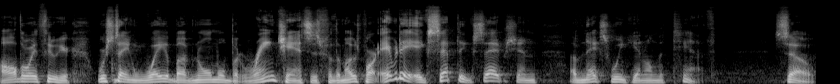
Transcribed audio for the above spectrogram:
all the way through here. We're staying way above normal, but rain chances for the most part every day, except the exception of next weekend on the 10th. So,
